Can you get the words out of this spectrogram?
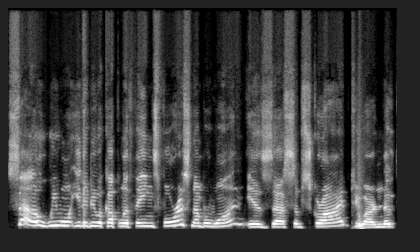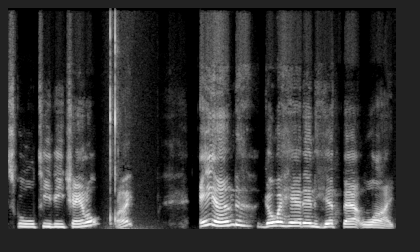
So, we want you to do a couple of things for us. Number one is uh, subscribe to our Note School TV channel, right? And go ahead and hit that like.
